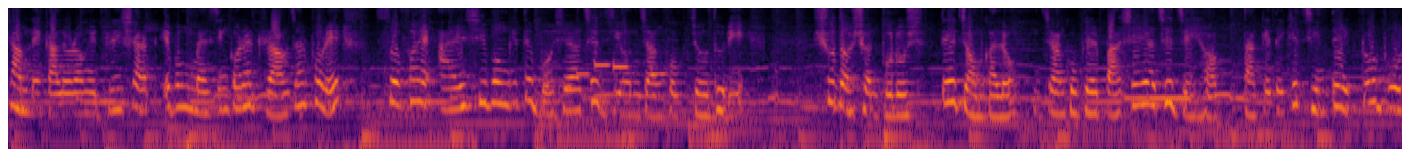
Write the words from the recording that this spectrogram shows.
সামনে কালো রঙের টি শার্ট এবং ম্যাচিং করা ট্রাউজার পরে সোফায় আয়েসি ভঙ্গিতে বসে আছে জিয়ন জাংকুক চৌধুরী। সুদর্শন পুরুষ, তে চমকালো। জাঙ্কুকের পাশেই আছে জেহব। তাকে দেখে চিনতে একটু ভুল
